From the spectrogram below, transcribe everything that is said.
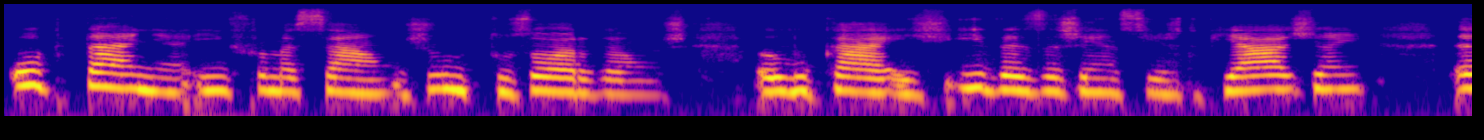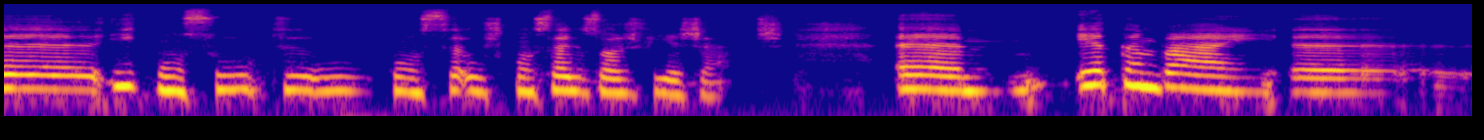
obtenha informação junto dos órgãos locais e das agências de viagem uh, e consulte os conselhos aos viajantes. Uh, é também uh,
